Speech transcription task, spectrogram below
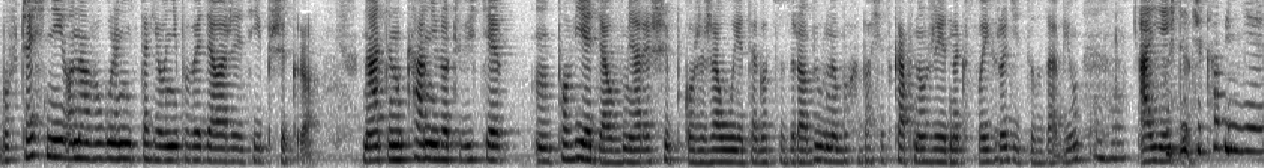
bo wcześniej ona w ogóle nic takiego nie powiedziała, że jest jej przykro. No a ten Kamil oczywiście powiedział w miarę szybko, że żałuje tego, co zrobił, no bo chyba się skapnął, że jednak swoich rodziców zabił. A jej Właśnie ciekawi mnie,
